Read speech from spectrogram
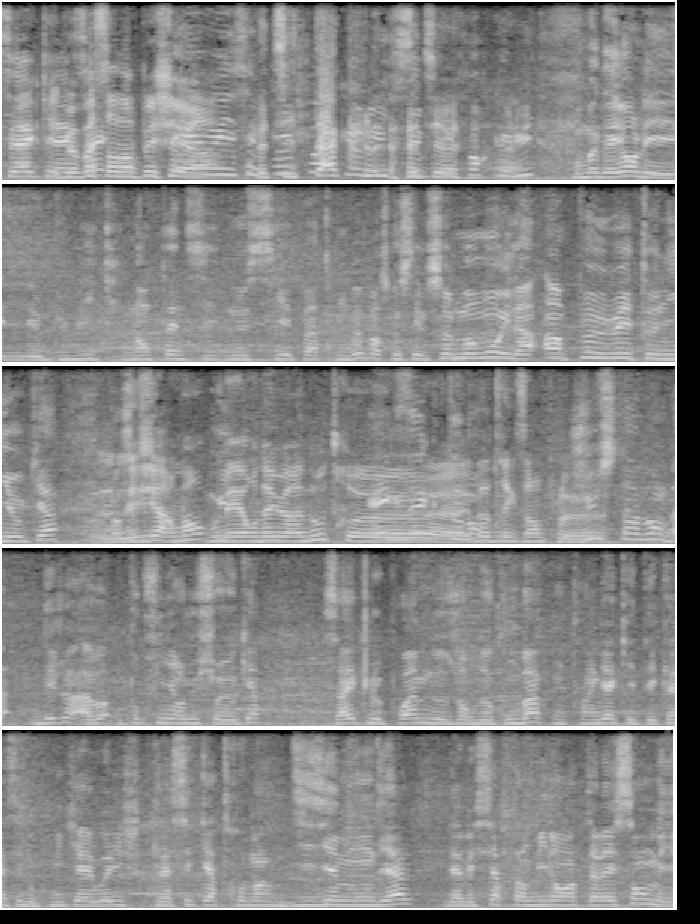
c'est là qu'il Il peut pas s'en empêcher. Eh hein. oui, c'est Petit plus fort tacle. que lui. C'est plus fort que Ouais. lui. Bon bah d'ailleurs les- le public nantais ne s'y- est pas trompé parce que c'est le seul moment où il a un peu hué Tony Oka. Que- Légèrement, oui. mais on a eu un autre, euh, un autre exemple. euh, Juste avant, bah, déjà pour finir juste sur Yoka, c'est vrai que le problème de ce genre de combat contre un gars qui était classé, donc Michael Wallish, classé 90e mondial, il avait certes un bilan intéressant, mais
